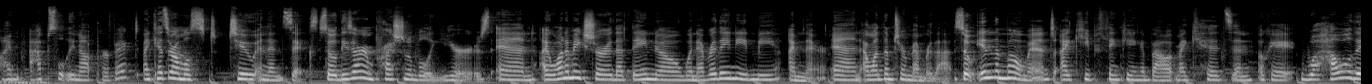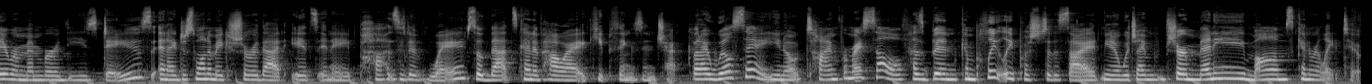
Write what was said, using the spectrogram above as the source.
I'm absolutely not perfect. My kids are almost two and then six. So these are impressionable years. And I want to make sure that they know whenever they need me, I'm there. And I want them to remember that. So in the moment, I keep thinking about my kids and, okay, well, how will they remember these days? And I just want to make sure that it's in a positive way. So that's kind of how I keep things in check. But I will say, you know, time for myself has been completely pushed to the side, you know, which I'm sure many moms can relate to.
